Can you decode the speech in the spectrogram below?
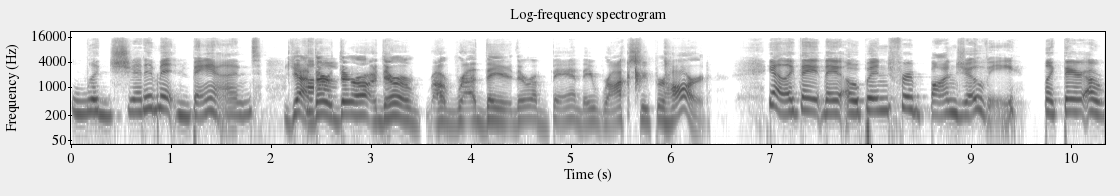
legitimate band. Yeah, they're Uh, they're a, they're a, a they they're a band. They rock super hard. Yeah, like they they opened for Bon Jovi. Like they're a,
